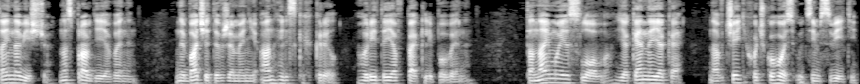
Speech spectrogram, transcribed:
та й навіщо? Насправді я винен. Не бачити вже мені ангельських крил, горіти я в пеклі повинен. Та най моє слово, яке не яке, навчить хоч когось у цім світі,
